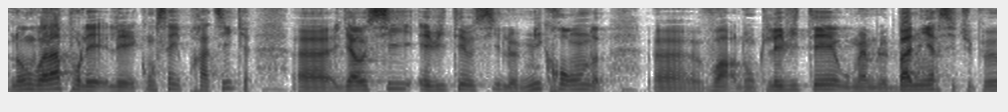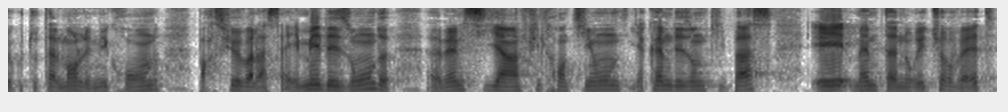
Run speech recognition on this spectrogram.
donc voilà pour les, les conseils pratiques. Euh, il y a aussi éviter aussi le micro-ondes, euh, voire donc l'éviter ou même le bannir si tu peux totalement le micro-ondes parce que voilà ça émet des ondes. Euh, même s'il y a un filtre anti-ondes, il y a quand même des ondes qui passent et même ta nourriture va être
